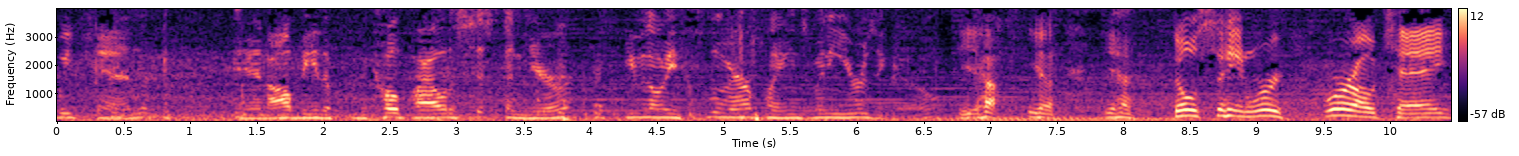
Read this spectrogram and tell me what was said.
we can. And I'll be the, the co-pilot assistant here, even though he flew airplanes many years ago. Yeah, yeah, yeah. Phil's saying we're we're okay.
